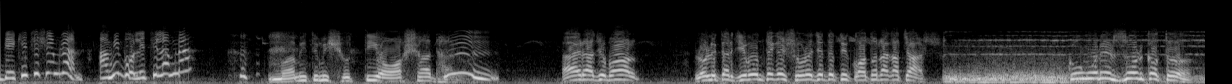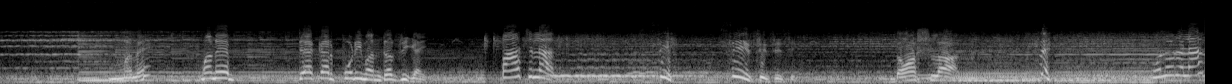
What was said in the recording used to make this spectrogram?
দেখেছিস ইমরান? আমি বলেছিলাম না? মামি তুমি সত্যি অসাধারণ। আয় রাজু বল। ললিতার জীবন থেকে সরে যেতে তুই কত টাকা চাস? কোমরের জোর কত? মানে? মানে টাকার পরিমাণটা জিগাই। পাঁচ লাখ। সি সি সি সি সি। দশ লাখ। পনেরো লাখ?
